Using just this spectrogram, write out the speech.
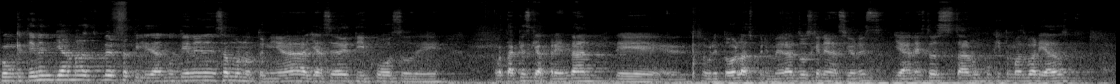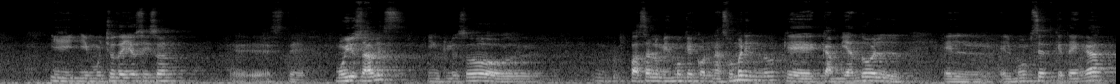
como que tienen ya más versatilidad, no tienen esa monotonía ya sea de tipos o de ataques que aprendan de sobre todo las primeras dos generaciones. Ya en estos están un poquito más variados y, muchos de ellos sí son eh, este, muy usables. Incluso eh, pasa lo mismo que con Azumarill, ¿no? Que cambiando el, el, moveset que tenga,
